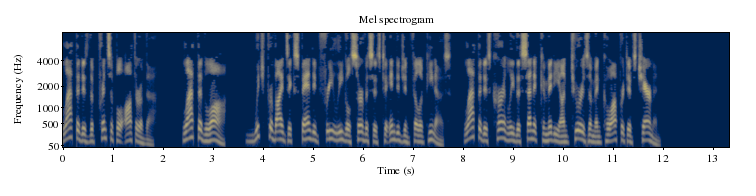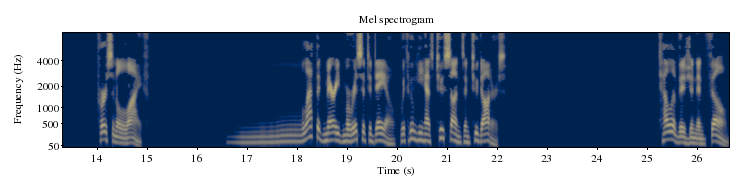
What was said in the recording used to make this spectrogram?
Lapid is the principal author of the Lapid Law, which provides expanded free legal services to indigent Filipinos. Lapid is currently the Senate Committee on Tourism and Cooperatives chairman. Personal life Lapid married Marissa Tadeo, with whom he has two sons and two daughters. Television and film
